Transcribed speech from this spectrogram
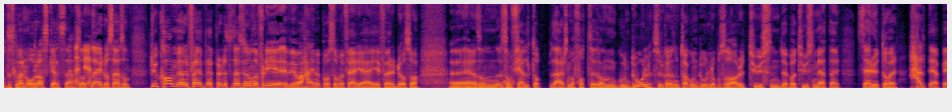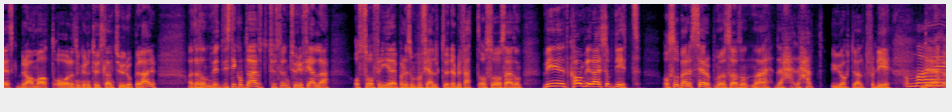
at det skal være en overraskelse. Så når jeg da sier sånn Du kan vi For jeg, jeg prøvde å tenke sånn Fordi vi var hjemme på sommerferie i Førde, og så eh, er det en sånn, sånn fjelltopp der som har fått en sånn gondol. Så du kan liksom ta gondolen opp, og så har du 1000 Du er på 1000 meter, ser utover. Helt episk, bra mat, og liksom kunne tusle en tur oppi der. At det er sånn, vi, vi stikker opp der, så tusler en tur i fjellet, og så frir jeg på, liksom, på fjelltur. Det blir fett. Og så sier jeg sånn vi, Kan vi reise opp dit? Og så bare ser hun på meg og så er det sånn Nei, det er, det er helt uaktuelt. Fordi, Å, nei. det,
